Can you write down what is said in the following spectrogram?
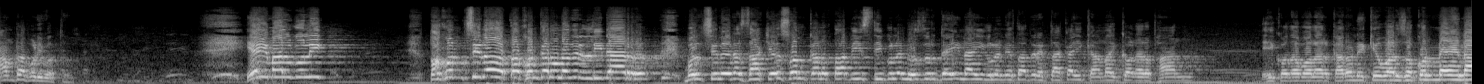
নামটা পরিবর্তন। এই মালগুলি তখন ছিল তখনকার ওনাদের লিডার বলছিল এটা জাকের সমকাল তাবিজ এগুলো নজর দেয় না এগুলো নেতাদের টাকাই কামাই করার ফান। এই কথা বলার কারণে কেউ আর যখন নেয় না,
